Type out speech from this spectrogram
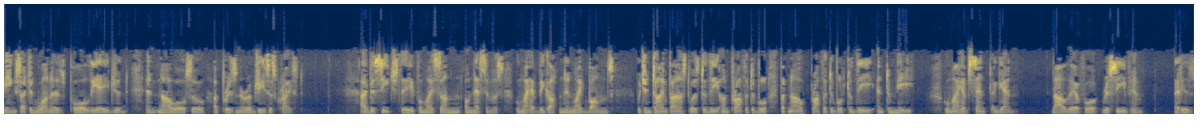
being such an one as Paul the aged, and now also a prisoner of Jesus Christ. I beseech thee for my son Onesimus, whom I have begotten in my bonds, which in time past was to thee unprofitable, but now profitable to thee and to me, whom I have sent again. Thou therefore receive him, that is,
